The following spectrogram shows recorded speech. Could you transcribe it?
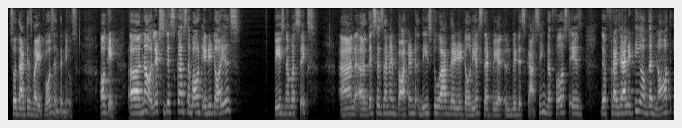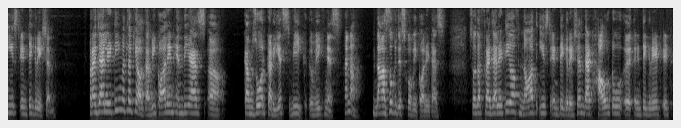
So that is why it was in the news. Okay, uh, now let's discuss about editorials. Page number six. And uh, this is an important, these two are the editorials that we will be discussing. The first is the fragility of the Northeast integration. Fragility मतलब क्या होता है? Call in Hindi as uh, कमज़ोर कड़ी, weak, weakness, है ना? नाजुक जिसको call it as. So the fragility of Northeast integration, that how to uh, integrate it,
